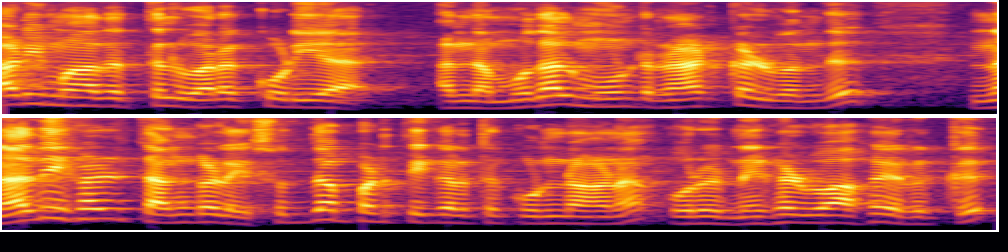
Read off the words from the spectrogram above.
ஆடி மாதத்தில் வரக்கூடிய அந்த முதல் மூன்று நாட்கள் வந்து நதிகள் தங்களை சுத்தப்படுத்திக்கிறதுக்கு உண்டான ஒரு நிகழ்வாக இருக்குது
